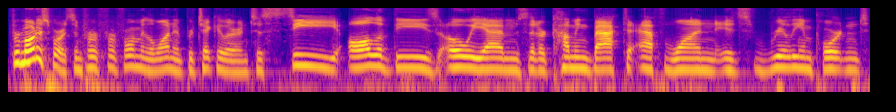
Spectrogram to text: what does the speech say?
for motorsports and for, for Formula One in particular, and to see all of these OEMs that are coming back to F1 is really important.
